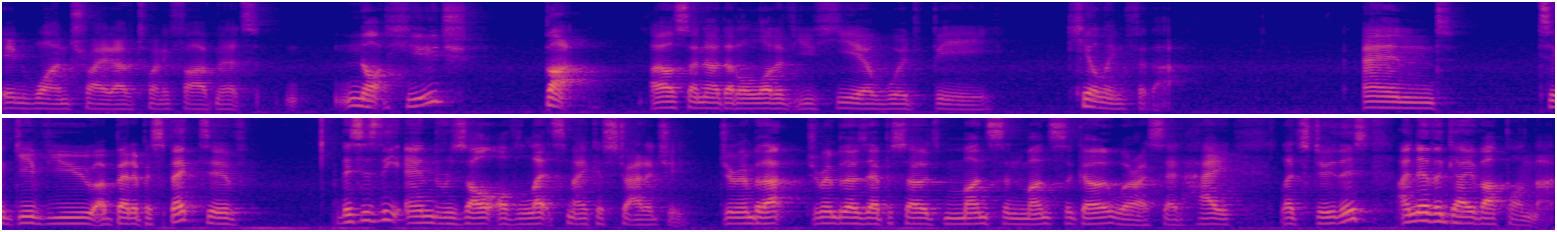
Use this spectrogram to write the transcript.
in one trade over 25 minutes, not huge, but I also know that a lot of you here would be killing for that. And to give you a better perspective, this is the end result of let's make a strategy. Do you remember that? Do you remember those episodes months and months ago where I said, hey, let's do this? I never gave up on that.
